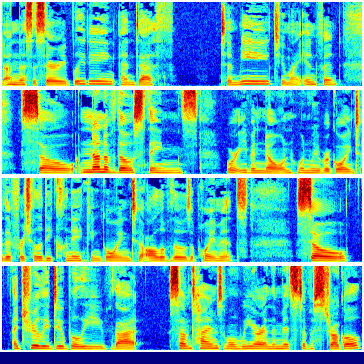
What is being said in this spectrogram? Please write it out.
unnecessary bleeding and death to me, to my infant. So none of those things were even known when we were going to the fertility clinic and going to all of those appointments. So I truly do believe that sometimes when we are in the midst of a struggle,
